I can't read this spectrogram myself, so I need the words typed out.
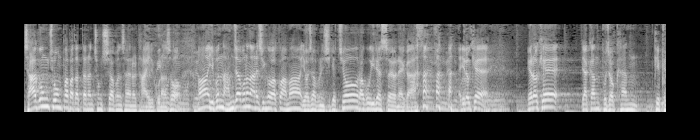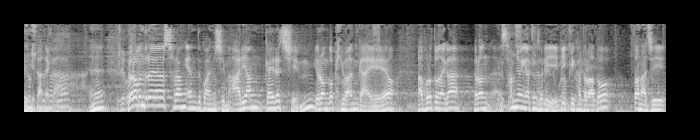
자궁 초음파 받았다는 청취자분 사연을 다 읽고 나서 아 이분 남자분은 아니신 것 같고 아마 여자분이시겠죠? 라고 이랬어요 내가 이렇게 이렇게 약간 부족한 피플입니다 내가. 예? 여러분들의 사랑 and 관심 아량 가르침 이런 거 필요한 아예요. 앞으로 또 내가 이런 삼룡이 같은 소리 삑삑 하더라도 떠나지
